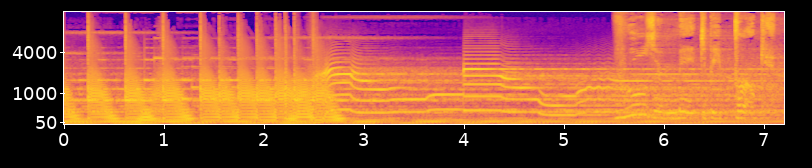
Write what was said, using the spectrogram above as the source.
Rules are made to be broken.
